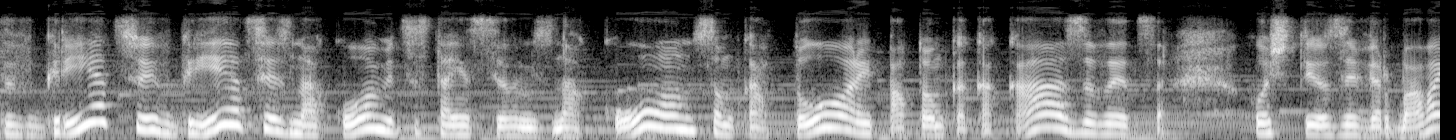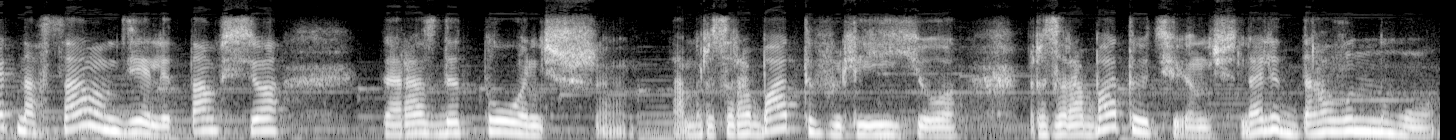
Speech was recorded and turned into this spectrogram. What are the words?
в Грецию, и в Греции знакомится с таинственным незнакомцем, который потом, как оказывается, хочет ее завербовать. На самом деле там все гораздо тоньше. Там разрабатывали ее, разрабатывать ее начинали давно.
